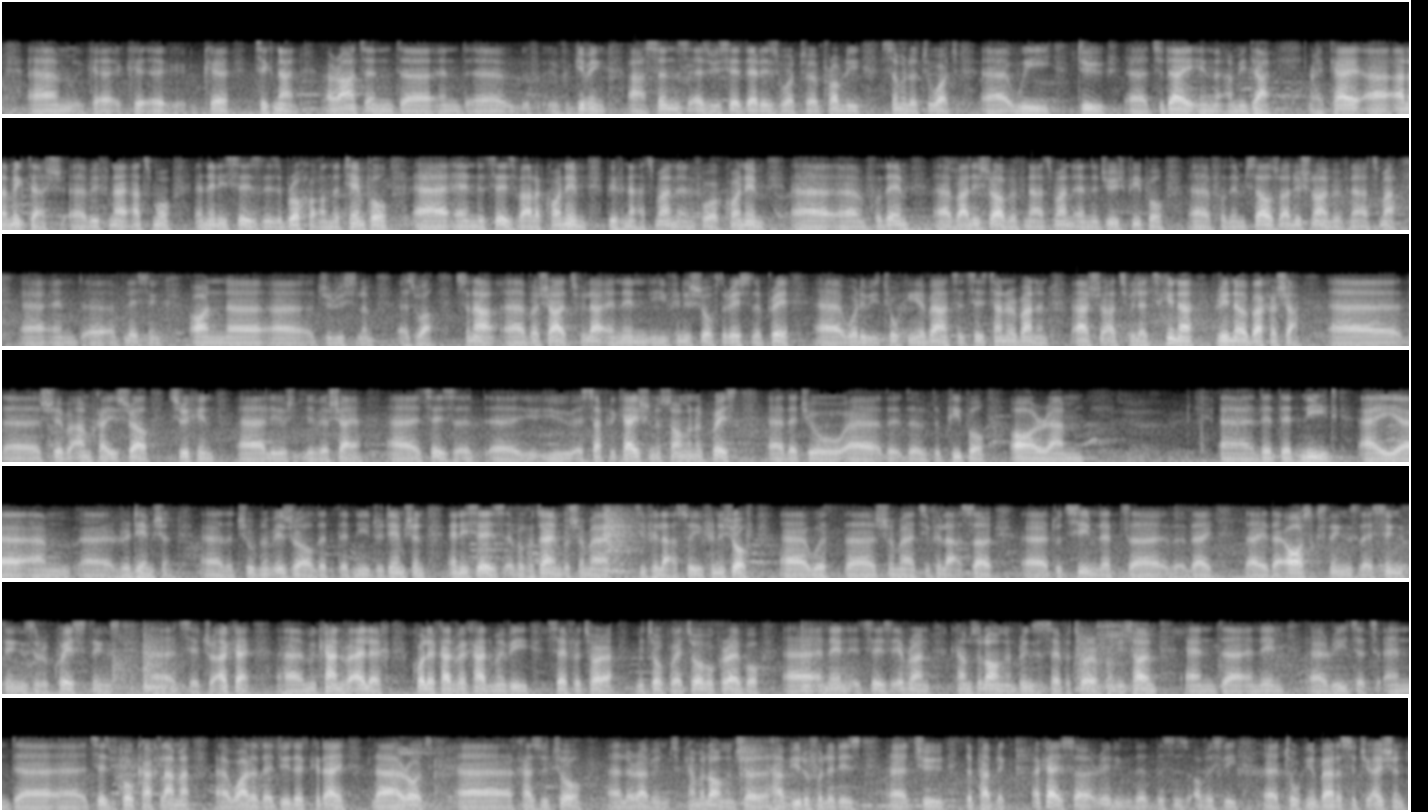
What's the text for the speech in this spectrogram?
tignan. All right, and uh, and uh, forgiving our sins, as we said, that is what uh, probably similar to what uh, we do uh, today in the Amidah. Okay, uh, ala mikdash bifnai atzmo, and then he says there's a brocha on the temple, and it says v'ala konim bifnai atzman, and for konim um, for them v'al Yisrael bifnai atzman, and the Jewish people uh, for themselves, uh, and uh, a blessing on Jerusalem as well. So now, Bashar Tfilah, and then he finished off the rest of the prayer. what are we talking about? It says Tanur Banan, Ashar Tfilah Tkina Rino Bakasha. Sheba Amcha Yisrael Tzrichin Liveshaya. It says uh, you, you, a supplication, a song, and a request uh, that your the, the, the people are. Um, uh, that, that need a uh, um, uh, redemption, uh, the children of Israel that, that need redemption. And he says, So you finish off uh, with Shema Tifillah. So it would seem that they, they, they ask things, they sing things, request things, etc. Okay. Mikan kol echad v'echad mevi Sefer Torah mitok v'etzor And then it says everyone comes along and brings a Sefer Torah from his home and, and then reads it. And Uh, uh, it says, kach lama. Uh, why do they do that? Kedai laharot uh, chazuto uh, larabim to come along and show how beautiful it is uh, to the public. Okay, so really, the, this is obviously talking about a situation.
